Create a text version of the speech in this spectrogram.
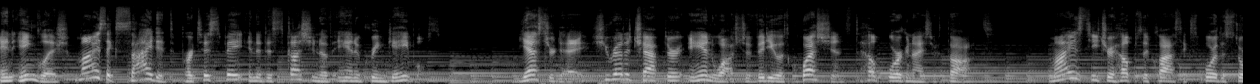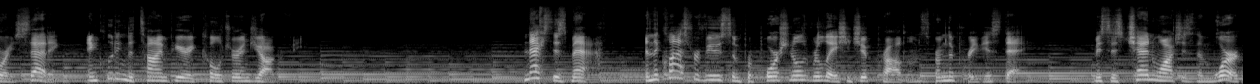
In English, Maya's excited to participate in a discussion of Anne of Green Gables. Yesterday, she read a chapter and watched a video with questions to help organize her thoughts. Maya's teacher helps the class explore the story's setting, including the time period, culture, and geography. Next is math, and the class reviews some proportional relationship problems from the previous day. Mrs. Chen watches them work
